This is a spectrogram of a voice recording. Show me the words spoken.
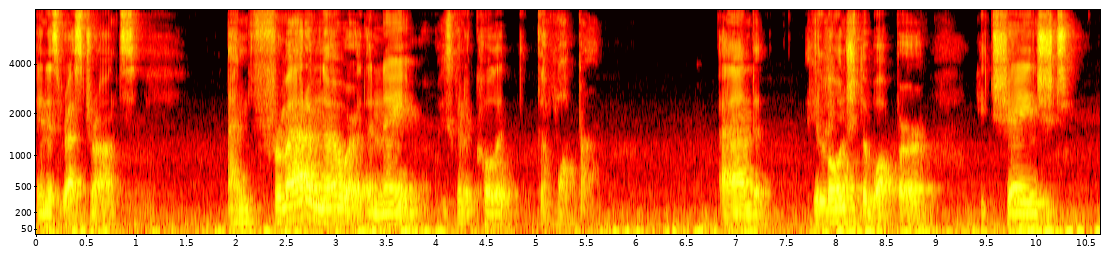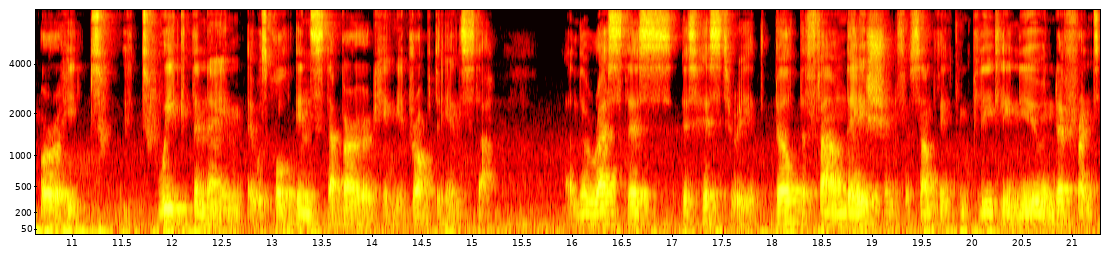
in his restaurant. And from out of nowhere, the name he's going to call it the Whopper. And he launched the Whopper. He changed or he, t- he tweaked the name. It was called Insta Burger King. He dropped the Insta and the rest is is history. It built the foundation for something completely new and different.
